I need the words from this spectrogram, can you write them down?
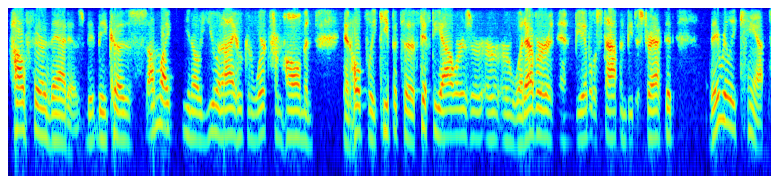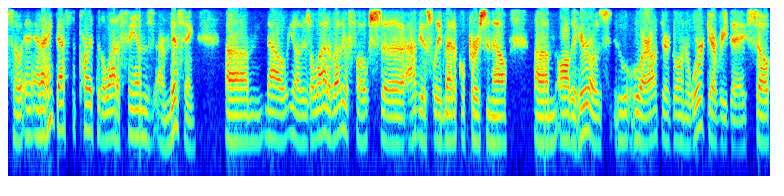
how fair that is because unlike you know you and I who can work from home and and hopefully keep it to 50 hours or, or, or whatever and be able to stop and be distracted, they really can't. So and, and I think that's the part that a lot of fans are missing. Um, now, you know, there's a lot of other folks, uh, obviously medical personnel, um, all the heroes who, who are out there going to work every day. So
